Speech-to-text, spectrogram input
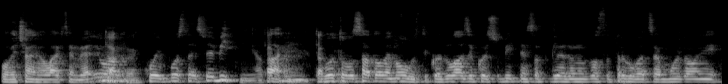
povećanju lifetime value, je. koji postaje sve bitniji, jel tako? Tako je. Gotovo sad ove novosti koje dolaze, koje su bitne, sad gleda nas dosta trgovaca, možda oni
